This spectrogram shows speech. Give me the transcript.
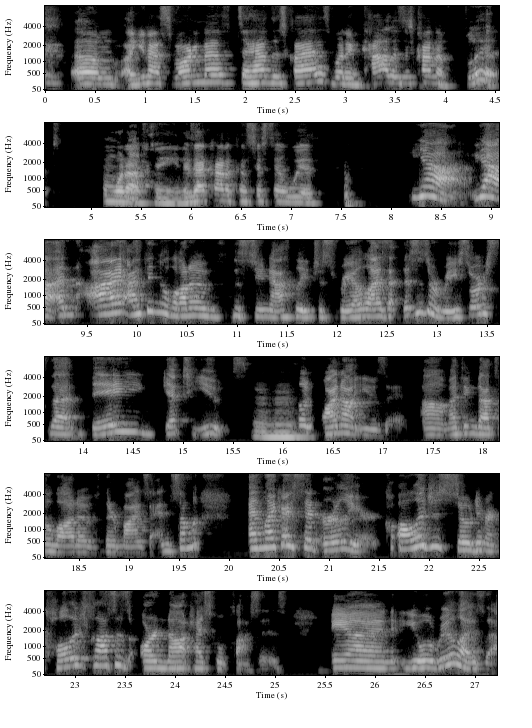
um are you not smart enough to have this class?" But in college, it's kind of flipped from what I've seen. Is that kind of consistent with? Yeah, yeah, and I I think a lot of the student athletes just realize that this is a resource that they get to use. Mhm. Like, why not use it? Um, I think that's a lot of their mindset. And some, and like I said earlier, college is so different. College classes are not high school classes, and you will realize that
